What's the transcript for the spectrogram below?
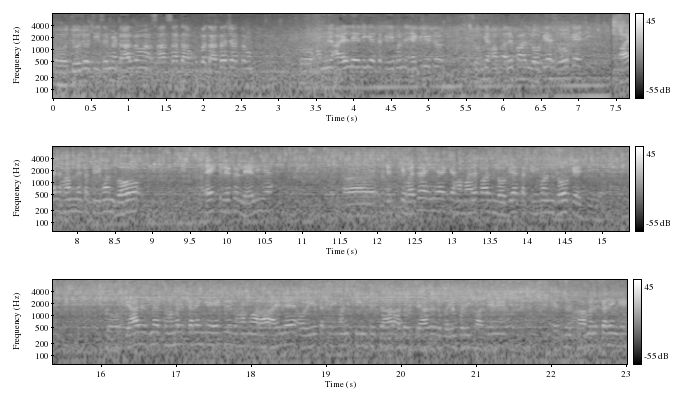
तो जो जो चीज़ें मैं डाल रहा हूँ साथ साथ आपको बताता चाहता हूँ। तो हमने आयल ले लिया तकरीबन एक लीटर क्योंकि हमारे पास लोबिया दो के जी। आयल हमने तकरीबन दो, एक लीटर ले लिया इसकी वजह यह है कि हमारे पास लोबिया तकरीबन दो के जी है। तो प्याज इसमें शामिल करेंगे, एक लीटर हमारा आयल है और ये तकरीबन तीन से चार अदर प्याज जो बड़ी बड़ी खाते हैं, इसमें शामिल करेंगे।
